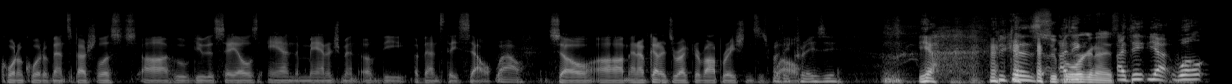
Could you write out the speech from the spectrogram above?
quote unquote event specialists uh, who do the sales and the management of the events they sell. wow. So, um, and I've got a director of operations as Are well. they crazy? Yeah. because Super I think- organized. I think yeah. Well,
